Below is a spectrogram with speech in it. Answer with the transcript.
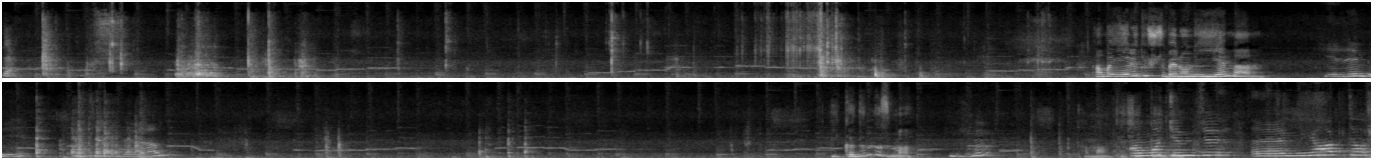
Ne? Ama yere düştü ben onu yiyemem. Yere mi? Geçelim. Yıkadınız mı? Hı hı. Tamam teşekkür Ama ederim. şimdi e, yapacağız?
